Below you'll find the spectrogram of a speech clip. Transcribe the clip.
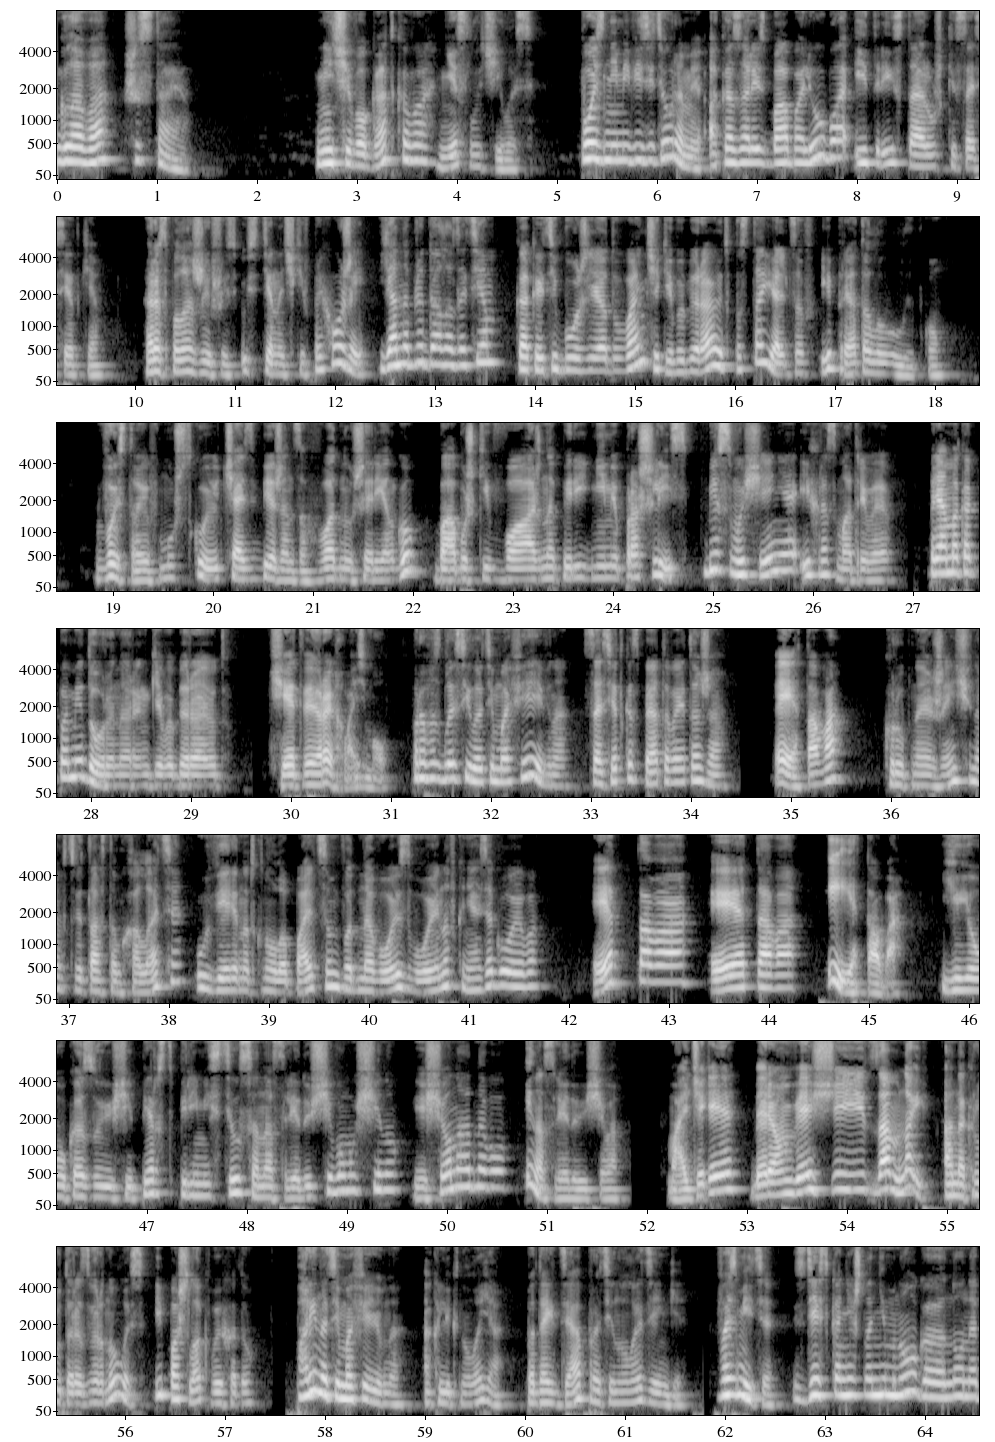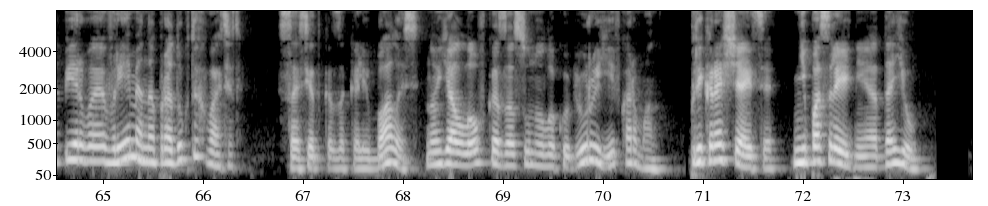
Глава шестая. Ничего гадкого не случилось. Поздними визитерами оказались баба Люба и три старушки-соседки. Расположившись у стеночки в прихожей, я наблюдала за тем, как эти божьи одуванчики выбирают постояльцев и прятала улыбку. Выстроив мужскую часть беженцев в одну шеренгу, бабушки важно перед ними прошлись, без смущения их рассматривая. Прямо как помидоры на рынке выбирают. «Четверых возьму», – провозгласила Тимофеевна, соседка с пятого этажа. «Этого?» Крупная женщина в цветастом халате уверенно ткнула пальцем в одного из воинов князя Гоева. «Этого, этого и этого!» Ее указующий перст переместился на следующего мужчину, еще на одного и на следующего. «Мальчики, берем вещи за мной!» Она круто развернулась и пошла к выходу. «Полина Тимофеевна!» – окликнула я. Подойдя, протянула деньги. «Возьмите. Здесь, конечно, немного, но на первое время на продукты хватит». Соседка заколебалась, но я ловко засунула купюры ей в карман. «Прекращайте. Не последнее отдаю».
